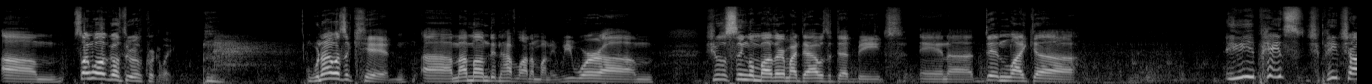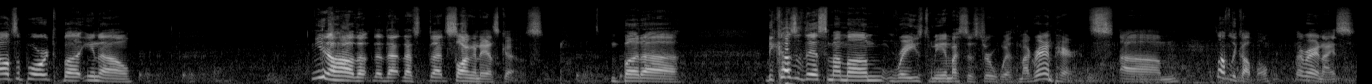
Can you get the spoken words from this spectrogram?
Um, so I'm going to go through it quickly. when I was a kid, uh, my mom didn't have a lot of money. We were, um, she was a single mother. My dad was a deadbeat, and uh, didn't like. Uh, he paid she paid child support, but you know, you know how the, that that's, that song and dance goes. But uh, because of this, my mom raised me and my sister with my grandparents. Um, lovely couple. They're very nice.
